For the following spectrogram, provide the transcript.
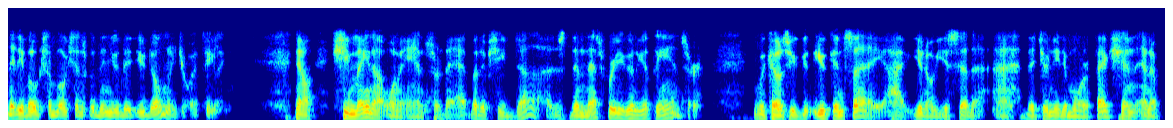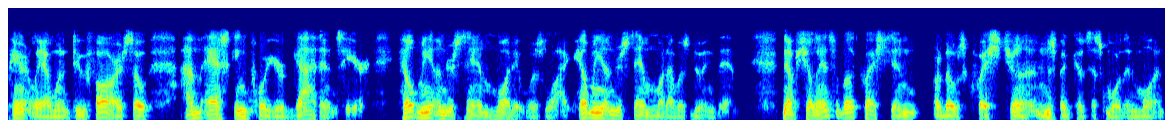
that evokes emotions within you that you don't enjoy feeling? Now, she may not want to answer that, but if she does, then that's where you're going to get the answer because you you can say I you know you said uh, that you needed more affection and apparently I went too far. So I'm asking for your guidance here. Help me understand what it was like. Help me understand what I was doing then. Now if she'll answer the question or those questions because it's more than one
